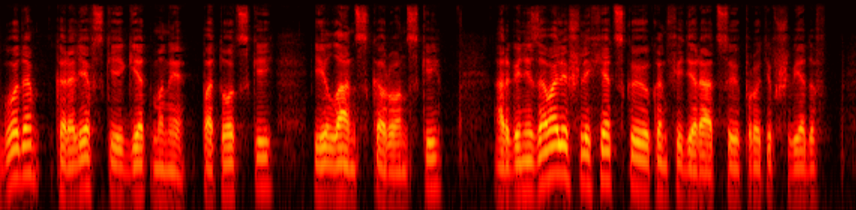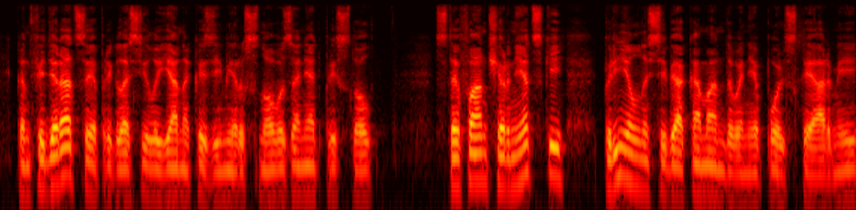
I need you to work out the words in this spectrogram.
года королевские гетманы Потоцкий и Ланскоронский организовали шляхетскую конфедерацию против шведов. Конфедерация пригласила Яна Казимира снова занять престол. Стефан Чернецкий принял на себя командование польской армией,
